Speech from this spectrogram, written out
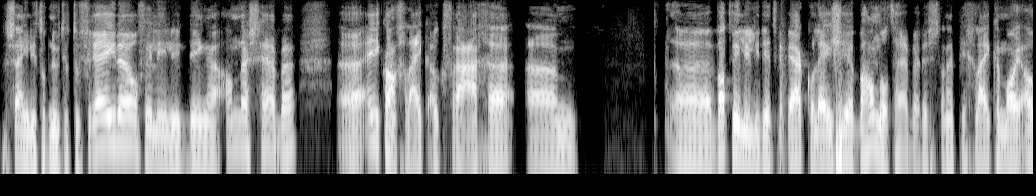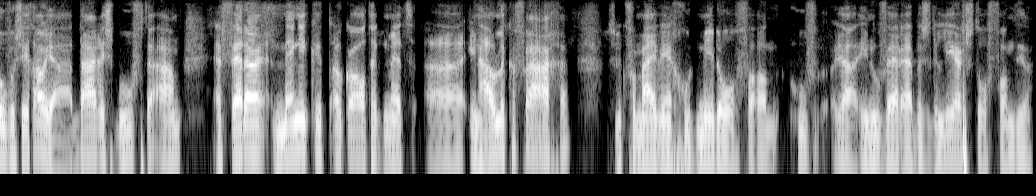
zijn jullie tot nu toe tevreden of willen jullie dingen anders hebben? en je kan gelijk ook vragen, um, uh, wat willen jullie dit werkcollege behandeld hebben? Dus dan heb je gelijk een mooi overzicht. Oh ja, daar is behoefte aan. En verder meng ik het ook altijd met uh, inhoudelijke vragen. Dat is natuurlijk voor mij weer een goed middel van hoe, ja, in hoeverre hebben ze de leerstof van de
